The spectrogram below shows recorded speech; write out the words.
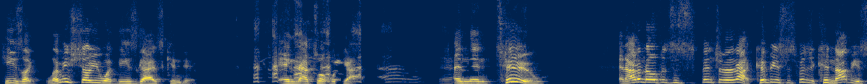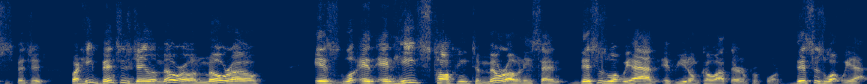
he's like, let me show you what these guys can do. And that's what we got. And then two, and I don't know if it's a suspension or not. Could be a suspension, could not be a suspension, but he benches Jalen Milroe, and Milroe is and, and he's talking to Milroe and he's saying, This is what we have if you don't go out there and perform. This is what we have.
